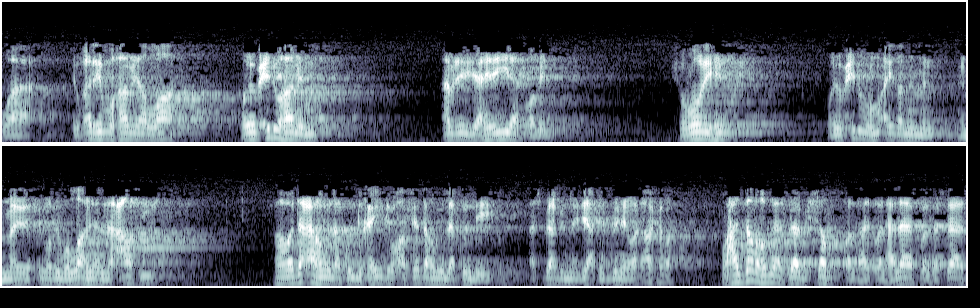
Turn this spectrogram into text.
ويقربها من الله ويبعدها من أمر الجاهلية ومن شرورهم ويبعدهم أيضا مما يغضب الله من المعاصي. فهو دعاهم إلى كل خير وأرشدهم إلى كل أسباب النجاح في الدنيا والآخرة. وحذرهم من أسباب الشر والهلاك والفساد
